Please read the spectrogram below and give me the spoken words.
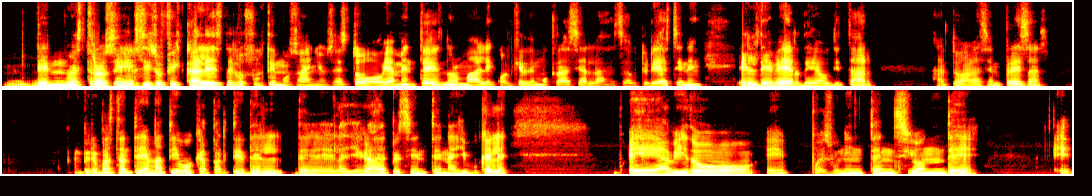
de nuestros ejercicios fiscales de los últimos años. Esto obviamente es normal en cualquier democracia. Las autoridades tienen el deber de auditar a todas las empresas, pero es bastante llamativo que a partir de la llegada del presidente Nayib Bukele eh, ha habido eh, pues una intención de eh,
